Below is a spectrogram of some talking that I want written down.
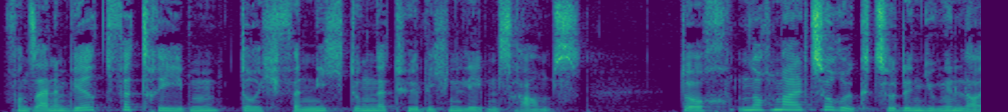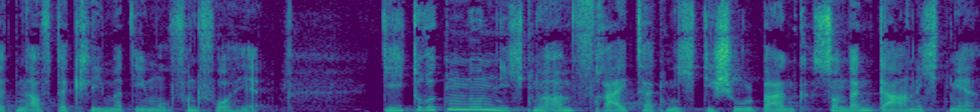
von seinem Wirt vertrieben durch Vernichtung natürlichen Lebensraums. Doch nochmal zurück zu den jungen Leuten auf der Klimademo von vorher. Die drücken nun nicht nur am Freitag nicht die Schulbank, sondern gar nicht mehr,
